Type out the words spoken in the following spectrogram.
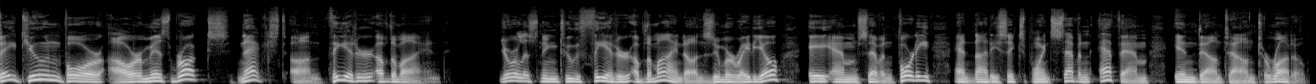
Stay tuned for Our Miss Brooks next on Theater of the Mind. You're listening to Theater of the Mind on Zoomer Radio, AM 740 and 96.7 FM in downtown Toronto.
